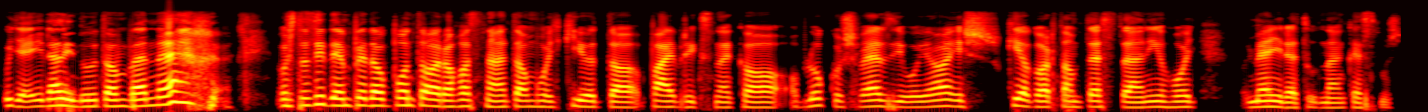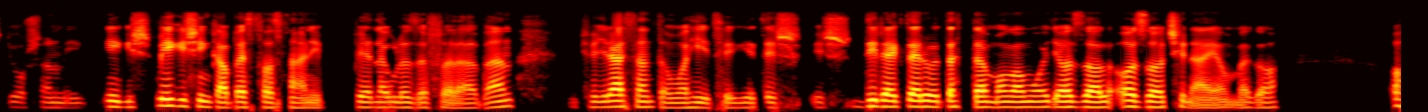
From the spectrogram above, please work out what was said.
ugye én elindultam benne, most az idén például pont arra használtam, hogy kijött a Pybrix-nek a, a blokkos verziója, és ki akartam tesztelni, hogy, hogy mennyire tudnánk ezt most gyorsan még, mégis, mégis inkább ezt használni például az FLL-ben, úgyhogy rászántam a hétvégét, és, és direkt erőltettem magam, hogy azzal, azzal csináljam meg a, a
